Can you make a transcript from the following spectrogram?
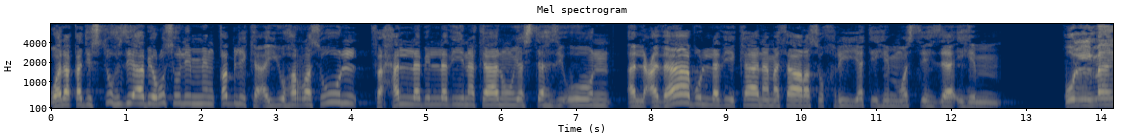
ولقد استهزئ برسل من قبلك أيها الرسول فحل بالذين كانوا يستهزئون العذاب الذي كان مثار سخريتهم واستهزائهم. قل من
